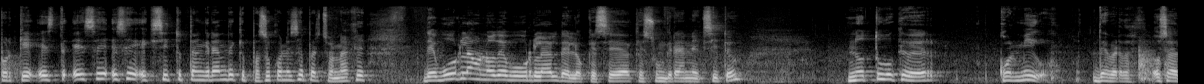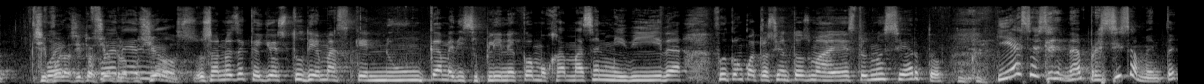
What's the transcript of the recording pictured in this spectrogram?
Porque este, ese, ese éxito tan grande que pasó con ese personaje, de burla o no de burla, de lo que sea, que es un gran éxito, no tuvo que ver conmigo, de verdad. O sea, Sí fue la situación, fue te lo pusieron. Dios. O sea, no es de que yo estudié más que nunca, me discipliné como jamás en mi vida, fui con 400 maestros, no es cierto. Y esa escena, precisamente,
